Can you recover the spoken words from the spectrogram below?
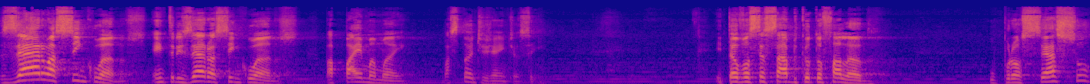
0 a 5 anos? Entre 0 a 5 anos. Papai e mamãe. Bastante gente assim. Então você sabe do que eu estou falando. O processo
